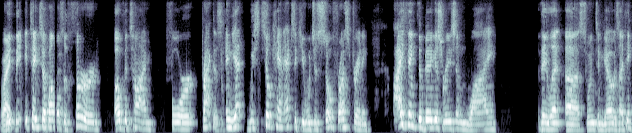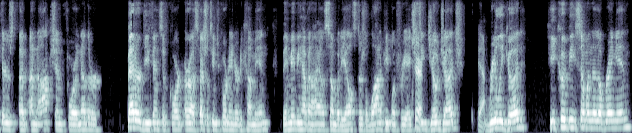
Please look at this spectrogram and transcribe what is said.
Right. They- it takes up almost a third of the time for practice, and yet we still can't execute, which is so frustrating. I think the biggest reason why they let uh, Swinton go is I think there's an, an option for another better defensive coord or a special teams coordinator to come in. They maybe have an eye on somebody else. There's a lot of people in free agency. Joe Judge, Yeah. really good. He could be someone that they'll bring in.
